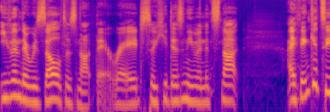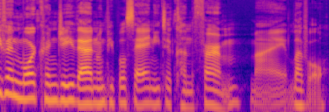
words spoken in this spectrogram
even the result is not there, right? So he doesn't even. It's not. I think it's even more cringy than when people say I need to confirm my level.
